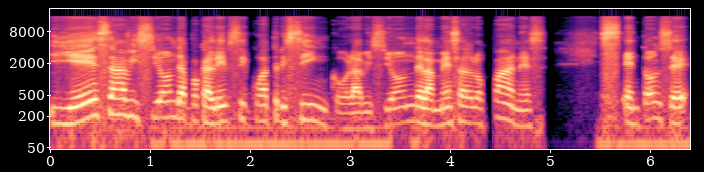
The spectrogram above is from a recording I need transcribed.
Y esa visión de Apocalipsis 4 y 5, la visión de la mesa de los panes, entonces,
